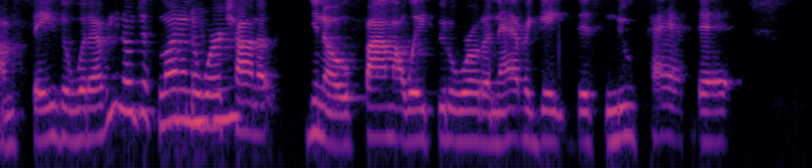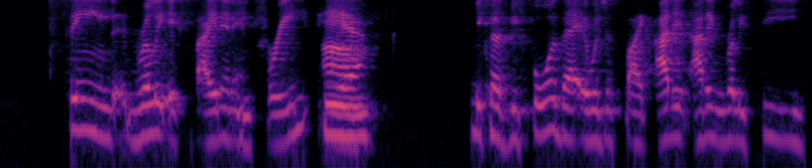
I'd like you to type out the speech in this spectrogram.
um saved or whatever you know just learning the word Mhm. trying to you know find my way through the world and navigate this new path that seemed really exciting and free Yeah. um, because before that it was just like i didn't i didn't really see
